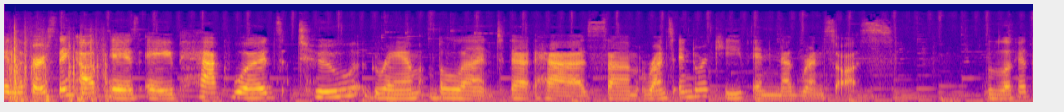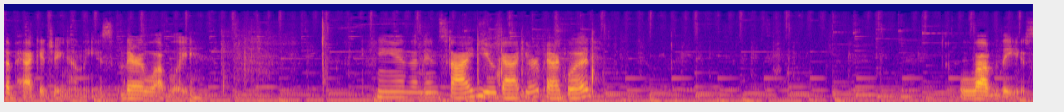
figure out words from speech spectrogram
And the first thing up is a Packwoods 2 gram blunt that has some Runts Indoor Keef and Nug Run sauce. Look at the packaging on these. They're lovely. And then inside you got your Packwood. Love these.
